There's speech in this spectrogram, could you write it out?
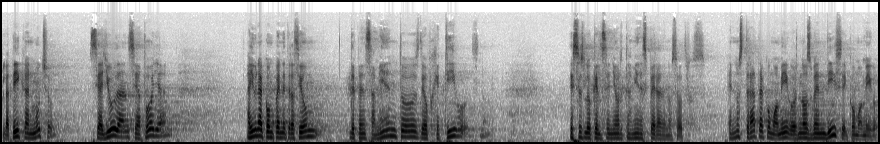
platican mucho, se ayudan, se apoyan. Hay una compenetración de pensamientos, de objetivos. Eso es lo que el Señor también espera de nosotros. Él nos trata como amigos, nos bendice como amigos,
